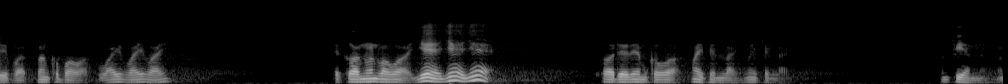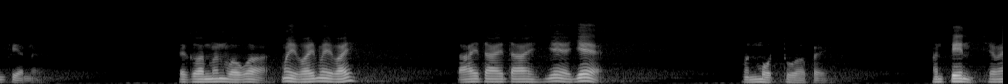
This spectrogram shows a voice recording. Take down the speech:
ฏิบัติมันก็บอกว่าไหวไหวไหวแต่ก่อนมันบอกว่า แย่แย่แย่พอเดี๋ยวนี้มันก็ว่า ไม่เป็นไรไม่เป็นไร มันเปลี่ยนมันเปลี่ยน แต่ก่อนมันบอกว่า ไม่ไหวไม่ไหวตายตายตายแย่แย่มันหมดตัวไป มันเป็นใช่ไหม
